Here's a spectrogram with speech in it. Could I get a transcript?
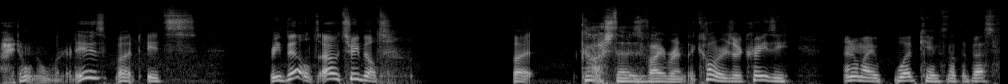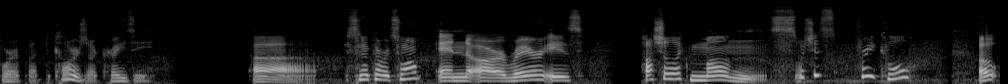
I don't know what it is, but it's rebuilt. Oh, it's rebuilt. But gosh, that is vibrant. The colors are crazy. I know my webcam's not the best for it, but the colors are crazy. Uh, snow-covered swamp, and our rare is Pashalik Mons, which is pretty cool. Oh,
